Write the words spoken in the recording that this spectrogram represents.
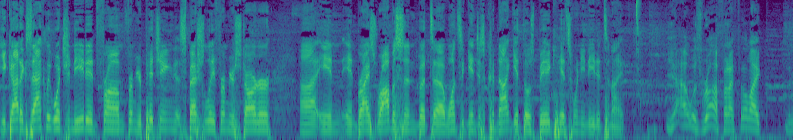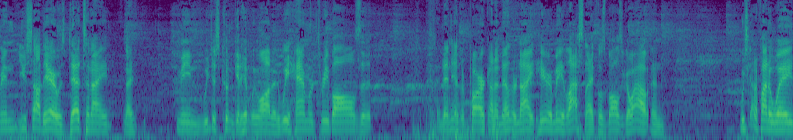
you got exactly what you needed from, from your pitching, especially from your starter uh, in, in Bryce Robinson. But uh, once again, just could not get those big hits when you needed tonight. Yeah, it was rough. And I feel like, I mean, you saw the air, it was dead tonight. I, I mean, we just couldn't get hit we wanted. We hammered three balls at, at any other park on another night here. Mean, last night those balls go out. And we just got to find a way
